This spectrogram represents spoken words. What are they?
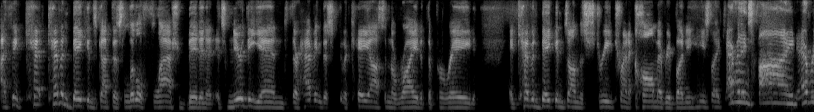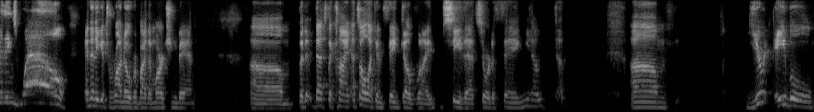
I think Ke- Kevin Bacon's got this little flash bit in it. It's near the end. They're having this the chaos and the riot at the parade, and Kevin Bacon's on the street trying to calm everybody. He's like, "Everything's fine, everything's well," and then he gets run over by the marching band. Um, but that's the kind. That's all I can think of when I see that sort of thing. You know, um, you're able.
